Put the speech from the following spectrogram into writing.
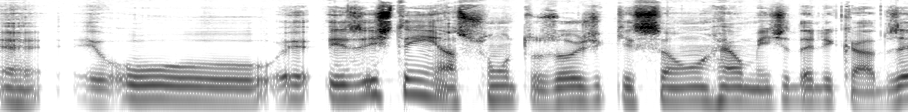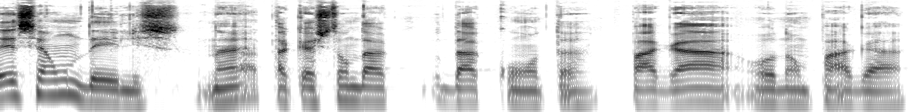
É, o, existem assuntos hoje que são realmente delicados. Esse é um deles, né? A questão da, da conta, pagar ou não pagar.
